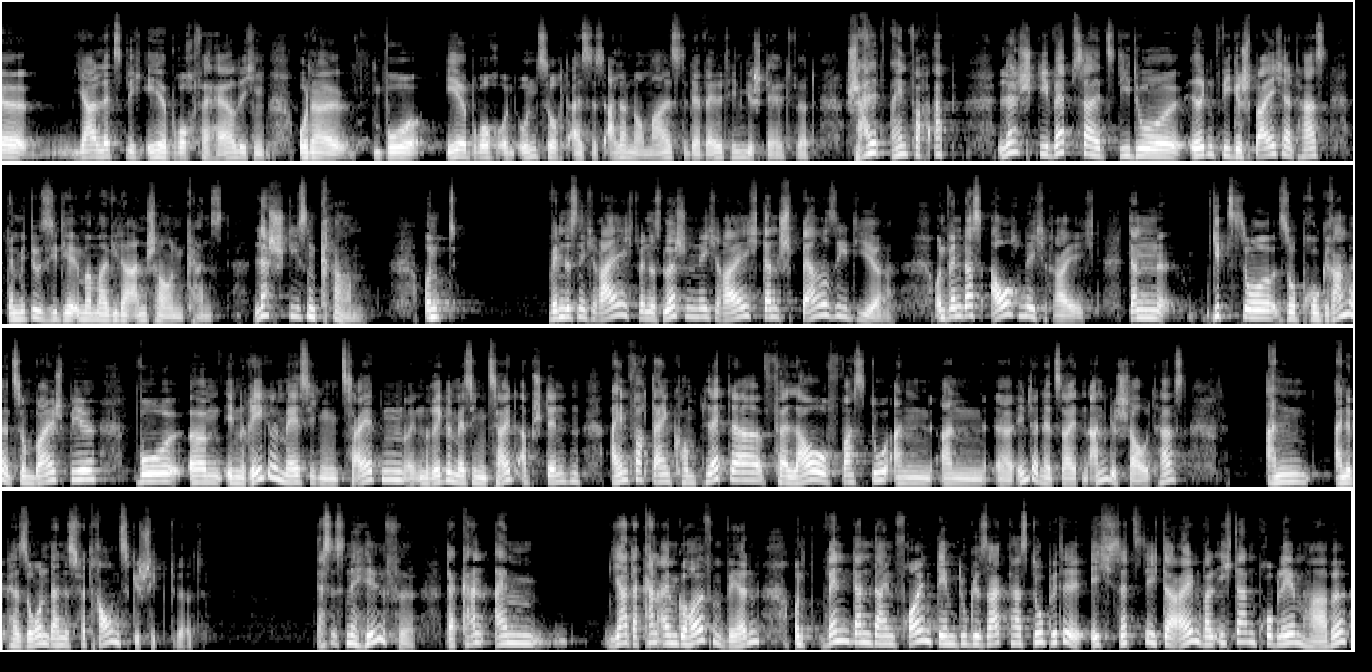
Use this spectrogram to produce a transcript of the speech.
ja letztlich Ehebruch verherrlichen oder wo Ehebruch und Unzucht als das Allernormalste der Welt hingestellt wird. Schalt einfach ab. Lösch die Websites, die du irgendwie gespeichert hast, damit du sie dir immer mal wieder anschauen kannst. Lösch diesen Kram. Und wenn das nicht reicht, wenn das Löschen nicht reicht, dann sperr sie dir. Und wenn das auch nicht reicht, dann gibt's so, so Programme zum Beispiel, wo ähm, in regelmäßigen Zeiten, in regelmäßigen Zeitabständen einfach dein kompletter Verlauf, was du an, an äh, Internetseiten angeschaut hast, an eine Person deines Vertrauens geschickt wird. Das ist eine Hilfe. Da kann einem ja, da kann einem geholfen werden. Und wenn dann dein Freund, dem du gesagt hast, du bitte, ich setze dich da ein, weil ich da ein Problem habe,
